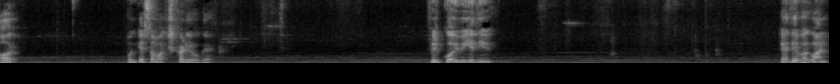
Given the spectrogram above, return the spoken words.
और उनके समक्ष खड़े हो गए। फिर कोई भी यदि कहते भगवान,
